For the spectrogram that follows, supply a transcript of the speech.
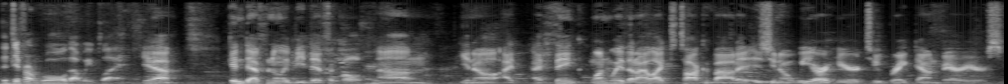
the different role that we play? Yeah, it can definitely be difficult. Um, you know, I, I think one way that I like to talk about it is, you know, we are here to break down barriers,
